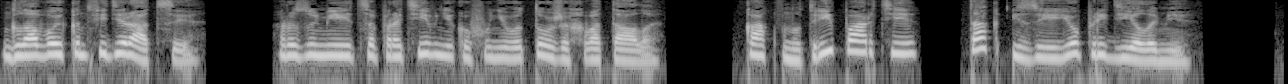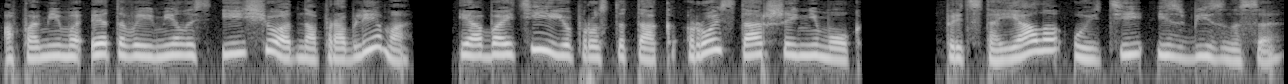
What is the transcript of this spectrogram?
главой конфедерации. Разумеется, противников у него тоже хватало, как внутри партии, так и за ее пределами. А помимо этого имелась и еще одна проблема, и обойти ее просто так Рой-старший не мог. Предстояло уйти из бизнеса.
